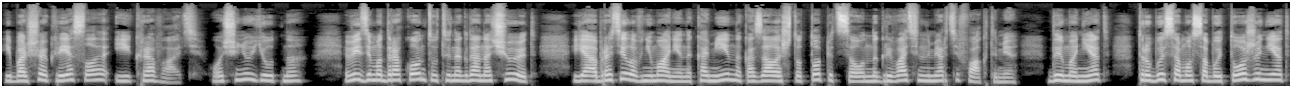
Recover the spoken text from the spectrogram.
и большое кресло, и кровать. Очень уютно. Видимо, дракон тут иногда ночует. Я обратила внимание на камин, оказалось, что топится он нагревательными артефактами. Дыма нет, трубы, само собой, тоже нет,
